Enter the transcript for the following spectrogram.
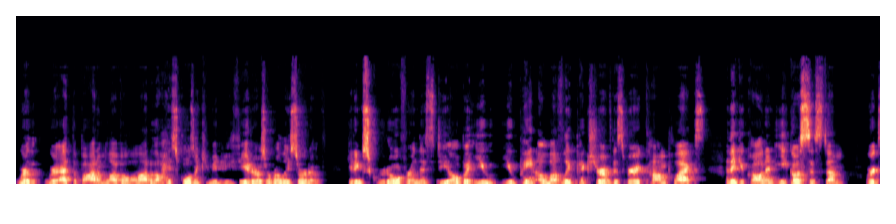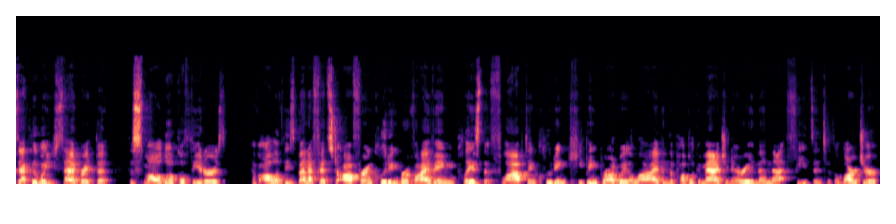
where we're at the bottom level a lot of the high schools and community theaters are really sort of getting screwed over in this deal. But you you paint a lovely picture of this very complex i think you call it an ecosystem where exactly what you said right? The the small local theaters have all of these benefits to offer including reviving plays that flopped including keeping broadway alive in the public imaginary and then that feeds into the larger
